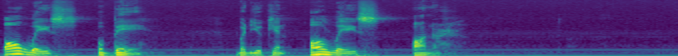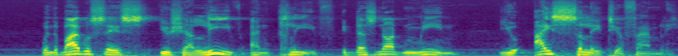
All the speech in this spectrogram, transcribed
always obey, but you can always honor. When the Bible says you shall leave and cleave, it does not mean you isolate your family.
